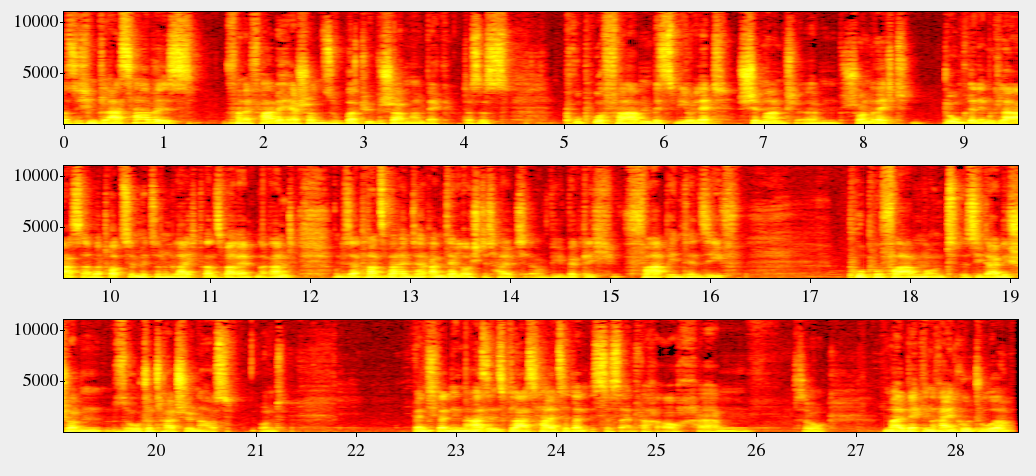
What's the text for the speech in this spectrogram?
Was ich im Glas habe, ist von der Farbe her schon super typischer Malbec. Das ist purpurfarben bis violett schimmernd, ähm, schon recht dunkel im Glas, aber trotzdem mit so einem leicht transparenten Rand. Und dieser transparente Rand, der leuchtet halt irgendwie wirklich farbintensiv, purpurfarben und sieht eigentlich schon so total schön aus. Und wenn ich dann die Nase ins Glas halte, dann ist es einfach auch ähm, so mal weg in Reinkultur.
